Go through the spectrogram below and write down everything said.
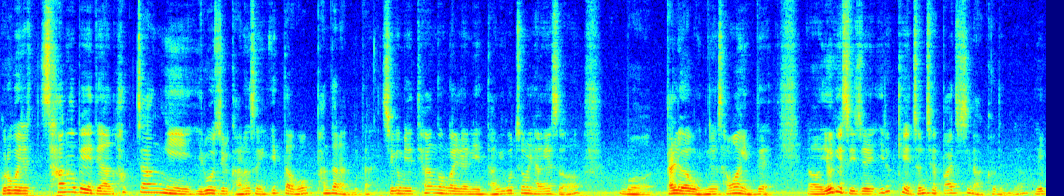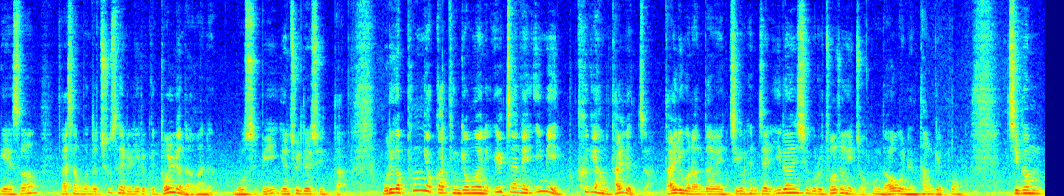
그리고 이제 산업에 대한 확장이 이루어질 가능성이 있다고 판단합니다. 지금 이 태양광 관련이 단기 고점을 향해서 뭐 달려가고 있는 상황인데 어, 여기에서 이제 이렇게 전체가 빠지진 않거든요. 여기에서 다시 한 번 더 추세를 이렇게 돌려나가는 모습이 연출될 수 있다. 우리가 풍력 같은 경우에는 일전에 이미 크게 한번 달렸죠. 달리고 난 다음에 지금 현재 이런 식으로 조정이 조금 나오고 있는 단계고 지금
